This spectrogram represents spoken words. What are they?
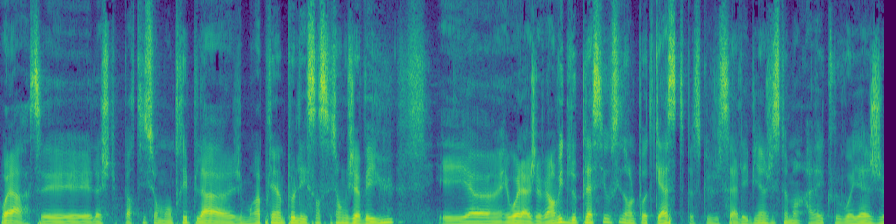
voilà, c'est là, je suis parti sur mon trip, là, je me rappelais un peu les sensations que j'avais eues. Et, voilà, j'avais envie de le placer aussi dans le podcast, parce que ça allait bien justement avec le voyage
